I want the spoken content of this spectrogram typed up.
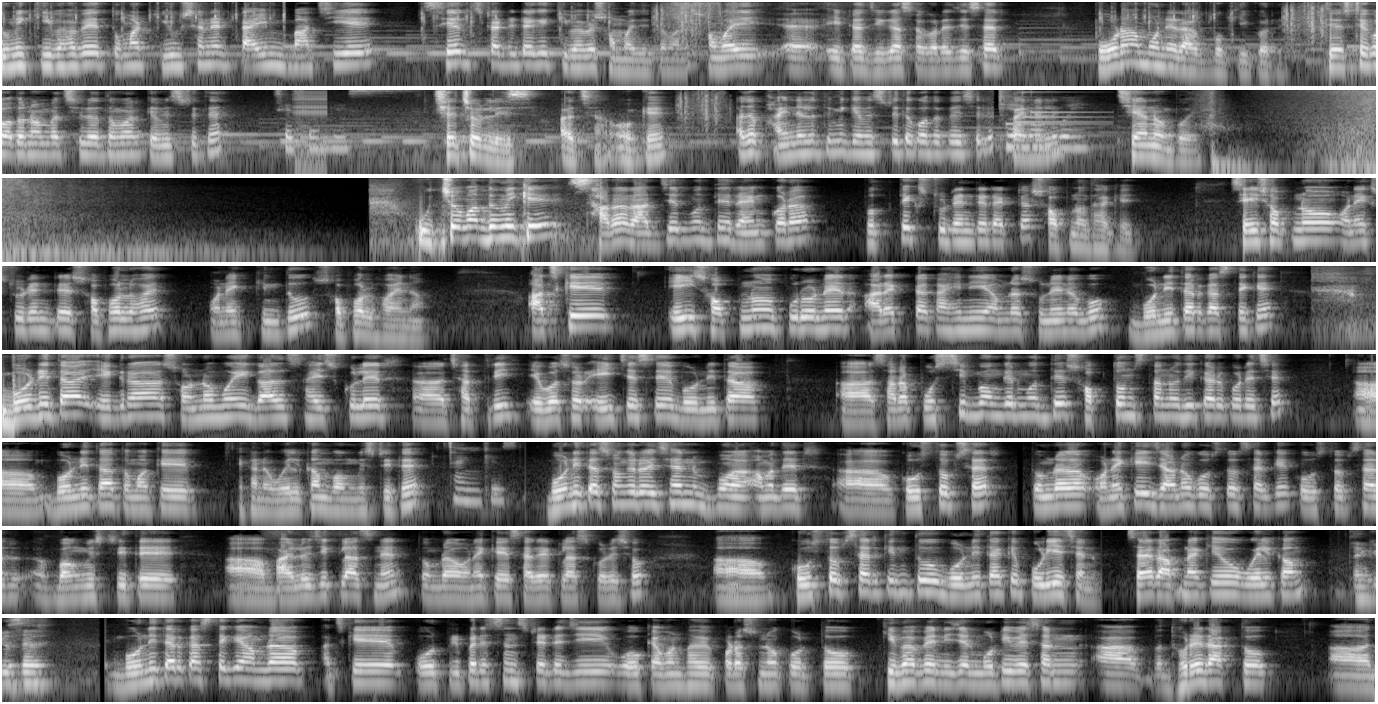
তুমি কীভাবে তোমার টিউশনের টাইম বাঁচিয়ে সেলফ স্টাডিটাকে কীভাবে সময় দিতে মানে সবাই এটা জিজ্ঞাসা করে যে স্যার পড়া মনে রাখব কি করে? টেস্টে কত নম্বর ছিল তোমার কেমিস্ট্রিতে ছেচল্লিশ। আচ্ছা ওকে আচ্ছা ফাইনালে তুমি কেমিস্ট্রিতে কত পেয়েছিলে? ফাইনালে। ছিয়ানব্বই। উচ্চ মাধ্যমিকে সারা রাজ্যের মধ্যে র্যাঙ্ক করা প্রত্যেক স্টুডেন্টের একটা স্বপ্ন থাকে। সেই স্বপ্ন অনেক স্টুডেন্টের সফল হয়। অনেক কিন্তু সফল হয় না। আজকে এই স্বপ্ন পূরণের আরেকটা কাহিনী আমরা শুনে নেব বনিতার কাছ থেকে। বর্ণিতা এগরা স্বর্ণময়ী গার্লস হাই স্কুলের ছাত্রী। এবছর এইচএসে বর্ণিতা সারা পশ্চিমবঙ্গের মধ্যে সপ্তম স্থান অধিকার করেছে। বর্ণিতা তোমাকে এখানে ওয়েলকাম বংমিষ্টিতে। থ্যাংক ইউ বর্ণিতার সঙ্গে রয়েছেন আমাদের কৌস্তব স্যার। তোমরা অনেকেই জানো কৌস্তব স্যারকে। কৌস্তব স্যার বংমিস্ট্রিতে বায়োলজি ক্লাস নেন। তোমরা অনেকে স্যারের ক্লাস করেছ। কৌস্তব স্যার কিন্তু বর্ণিতাকে পড়িয়েছেন। স্যার আপনাকেও ওয়েলকাম থ্যাংক ইউ স্যার বর্ণিতার কাছ থেকে আমরা আজকে ওর প্রিপারেশন স্ট্র্যাটেজি ও কেমনভাবে পড়াশুনো করতো কীভাবে নিজের মোটিভেশন ধরে রাখতো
